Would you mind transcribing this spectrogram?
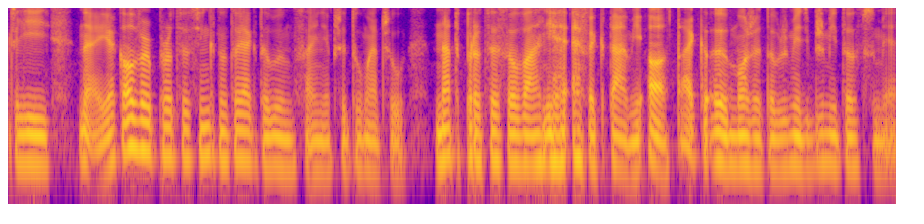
Czyli nie, jak overprocessing, no to jak to bym fajnie przetłumaczył? Nadprocesowanie efektami. O, tak y, może to brzmieć. Brzmi to w sumie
